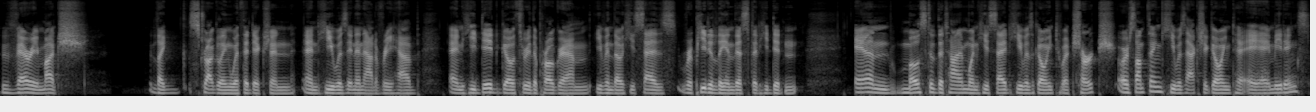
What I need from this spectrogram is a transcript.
very much like struggling with addiction, and he was in and out of rehab, and he did go through the program, even though he says repeatedly in this that he didn't. And most of the time, when he said he was going to a church or something, he was actually going to AA meetings,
